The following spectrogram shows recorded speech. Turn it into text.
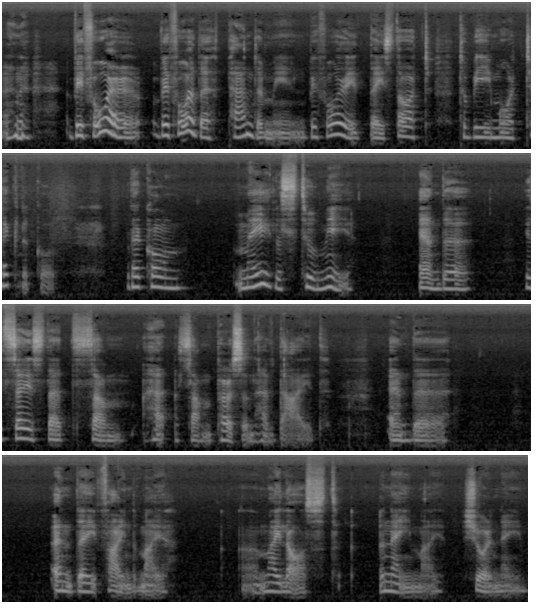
before before the pandemic, before it, they start to be more technical, there come mails to me, and uh, it says that some ha- some person have died, and uh, and they find my uh, my last name, my sure name,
